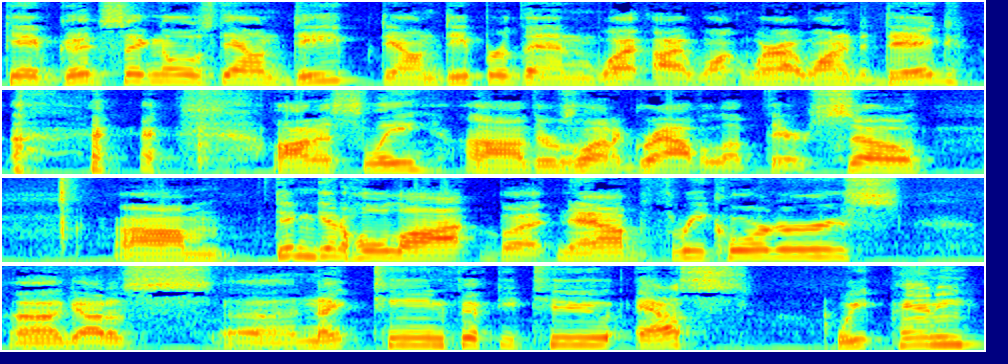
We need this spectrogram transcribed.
gave good signals down deep, down deeper than what I want, where I wanted to dig. Honestly, uh, there was a lot of gravel up there, so um, didn't get a whole lot, but nabbed three quarters. Uh, got a uh, 1952 S wheat penny,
